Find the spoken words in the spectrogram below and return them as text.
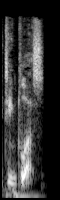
18 plus.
